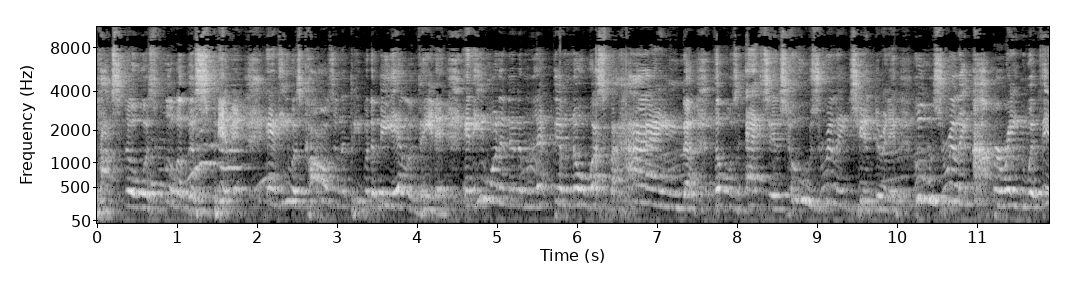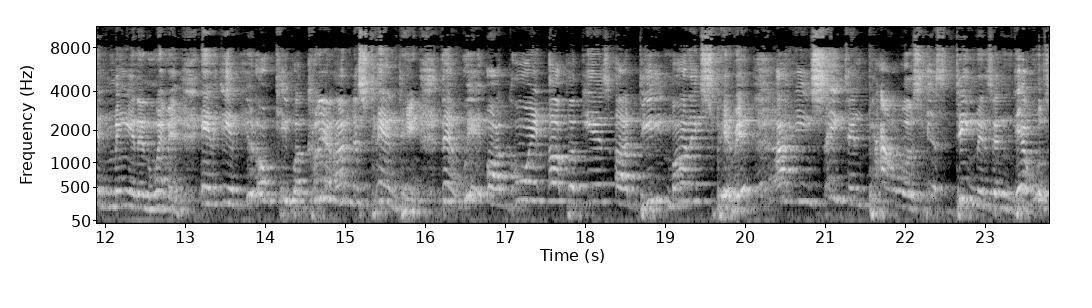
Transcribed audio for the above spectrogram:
pastor was full of the Spirit, and he was causing the people to be elevated, and he wanted to let them know what's behind those actions, who's really gendering it, who's really operating within men and women. And if you don't keep a clear understanding that we are going up against a demonic spirit, I mean, Satan powers, his demons and devils,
